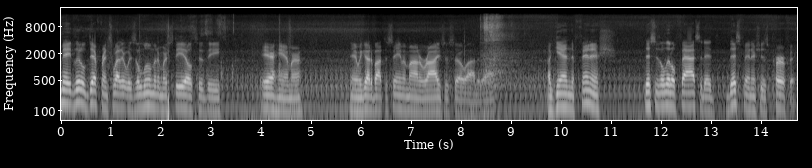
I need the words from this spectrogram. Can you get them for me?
Made little difference whether it was aluminum or steel to the air hammer. And we got about the same amount of rise or so out of that. Again, the finish, this is a little faceted. This finish is perfect.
